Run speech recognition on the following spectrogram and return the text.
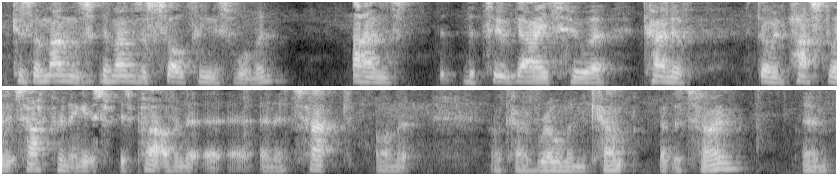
because the man's the man's assaulting this woman, and the two guys who are kind of going past when it's happening. It's it's part of an a, an attack on a, a kind of Roman camp at the time. Um,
